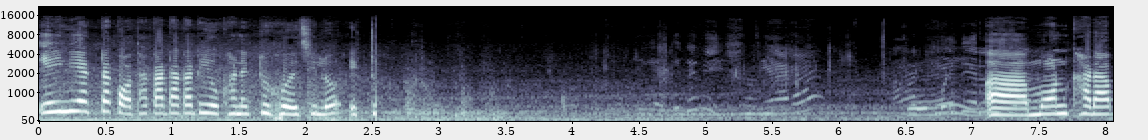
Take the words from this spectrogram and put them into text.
এই নিয়ে একটা কথা কাটাকাটি ওখানে একটু হয়েছিল একটু মন খারাপ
